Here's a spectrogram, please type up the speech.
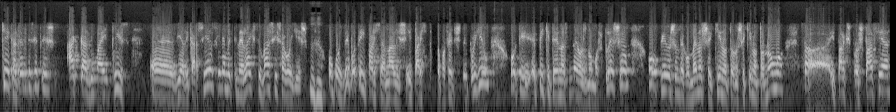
και η κατεύθυνση της ακαδημαϊκής ε, διαδικασίας είναι με την ελάχιστη βάση εισαγωγής. Οπωσδήποτε υπάρχει ανάλυση, υπάρχει τοποθέτηση του Υπουργείου ότι επίκειται ένας νέος νόμος πλαίσιο ο οποίος ενδεχομένως σε εκείνο τον, σε εκείνο τον νόμο θα υπάρξει προσπάθεια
